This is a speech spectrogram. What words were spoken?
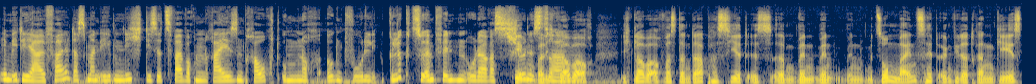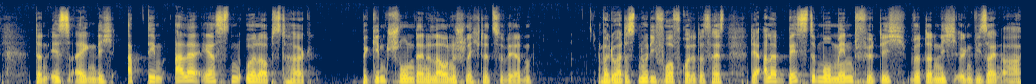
im Idealfall, dass man eben nicht diese zwei Wochen Reisen braucht, um noch irgendwo Glück zu empfinden oder was Schönes Eben, weil zu ich haben. Glaube auch, ich glaube auch, was dann da passiert ist, ähm, wenn, wenn, wenn du mit so einem Mindset irgendwie da dran gehst, dann ist eigentlich ab dem allerersten Urlaubstag beginnt schon deine Laune schlechter zu werden. Weil du hattest nur die Vorfreude. Das heißt, der allerbeste Moment für dich wird dann nicht irgendwie sein, ah,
